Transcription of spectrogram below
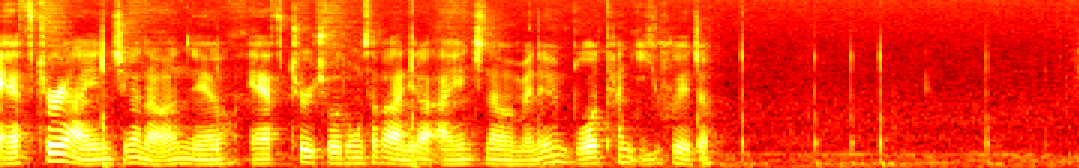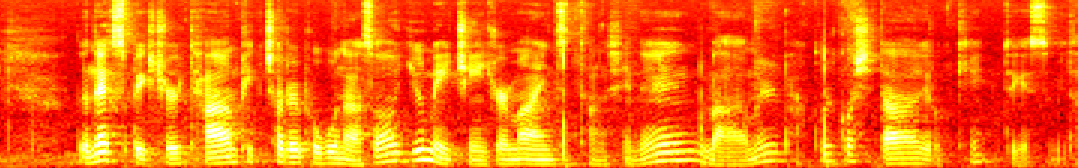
after ing가 나왔네요. after 주어 동사가 아니라 ing 나오면은 무엇 한 이후에죠. The next picture, 다음 픽처를 보고 나서 you may change your mind. 당신은 마음을 바꿀 것이다. 이렇게 되겠습니다.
